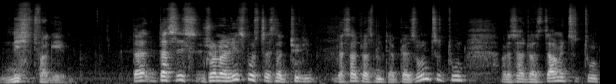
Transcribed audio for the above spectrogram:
nicht vergeben. Da- Das ist Journalismus, das, natürlich, das hat was mit der Person zu tun, aber das hat was damit zu tun,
